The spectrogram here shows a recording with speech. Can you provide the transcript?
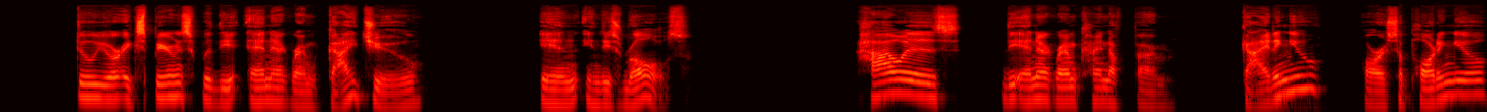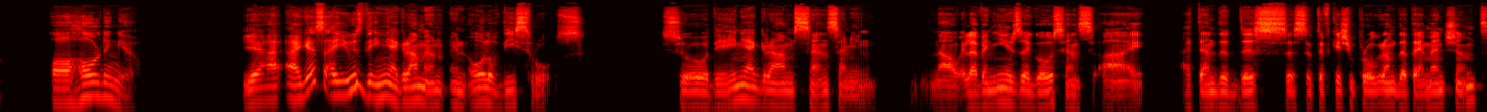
do your experience with the Enneagram guide you in in these roles? How is the Enneagram kind of um, guiding you or supporting you or holding you? Yeah, I guess I use the Enneagram in, in all of these roles. So the Enneagram sense, I mean, now 11 years ago since I attended this uh, certification program that I mentioned,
